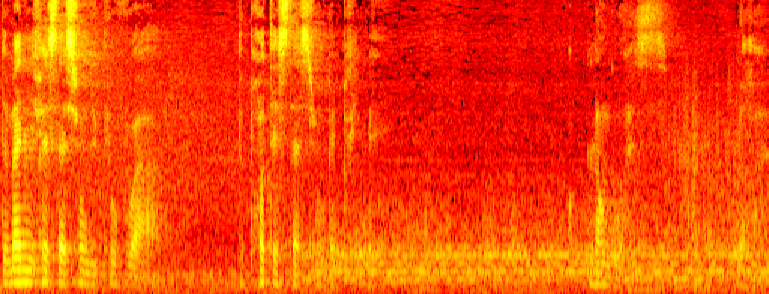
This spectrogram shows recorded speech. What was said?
de manifestation du pouvoir, de protestation réprimée. L'angoisse, l'horreur.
